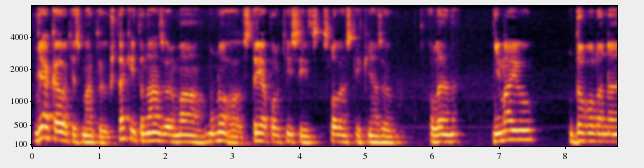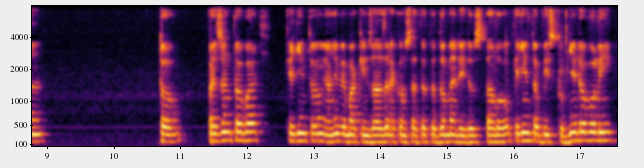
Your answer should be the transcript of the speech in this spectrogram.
Ďakujem, otec Matúš. Takýto názor má mnoho z 3,5 tisíc slovenských kniazov. Len nemajú dovolené to prezentovať keď im to, ja neviem, akým zázrakom sa toto do médií dostalo, keď im to biskup nedovolí,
